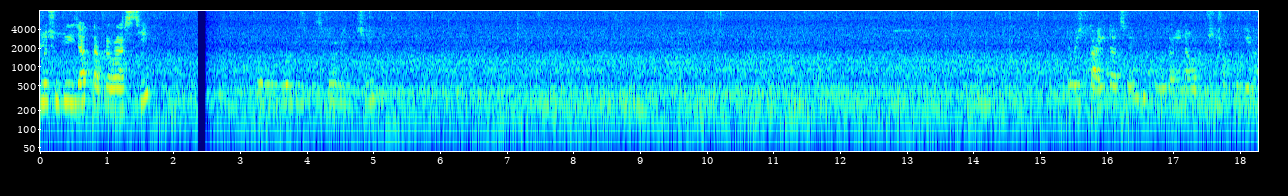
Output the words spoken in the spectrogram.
এগুলো শুকিয়ে যাক, তারপর আবার আসছি। বেশ টাইট আছে জানি না আমার বেশি শক্ত কিনা।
